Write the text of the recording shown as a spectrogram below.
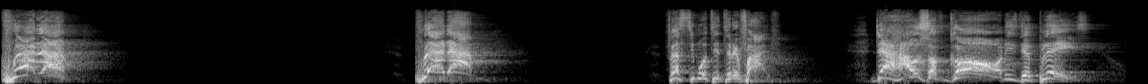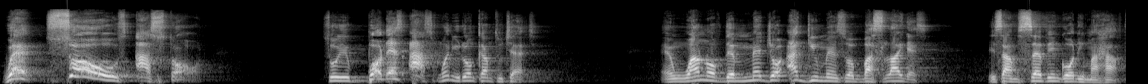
Pray them. Pray them. First Timothy 3 5. The house of God is the place where souls are stored. So it bothers us when you don't come to church. And one of the major arguments of backsliders is I'm serving God in my heart.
